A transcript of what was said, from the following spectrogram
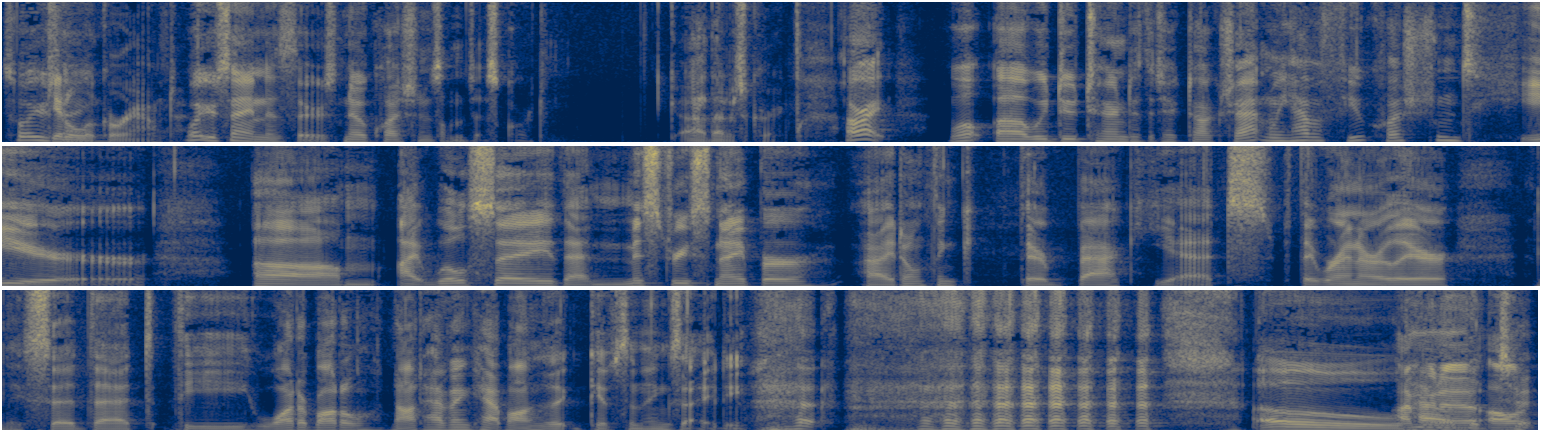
So get a look around. What you're saying is there's no questions on the Discord. Uh, that is correct. All right. Well, uh, we do turn to the TikTok chat, and we have a few questions here. Um, I will say that Mystery Sniper, I don't think they're back yet. But they were in earlier, and they said that the water bottle not having a cap on it gives them anxiety. oh, I'm how gonna the tur-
